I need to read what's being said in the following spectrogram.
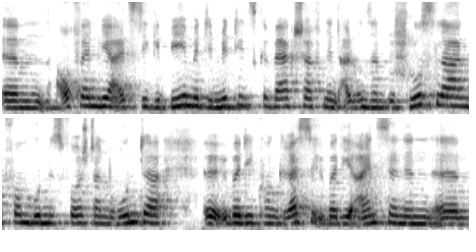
ähm, auch wenn wir als DGB mit den Mitgliedsgewerkschaften in all unseren Beschlusslagen vom Bundesvorstand runter äh, über die Kongresse, über die einzelnen ähm,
